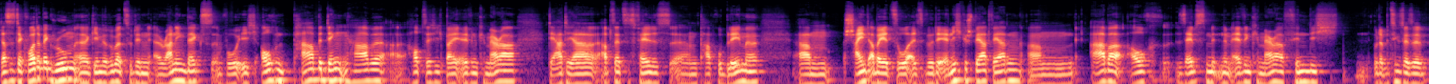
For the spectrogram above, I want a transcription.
Das ist der Quarterback Room. Äh, gehen wir rüber zu den Running Backs, wo ich auch ein paar Bedenken habe, äh, hauptsächlich bei Elvin Kamara. Der hatte ja abseits des Feldes ein paar Probleme. Ähm, scheint aber jetzt so, als würde er nicht gesperrt werden. Ähm, aber auch selbst mit einem Alvin Kamara finde ich, oder beziehungsweise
